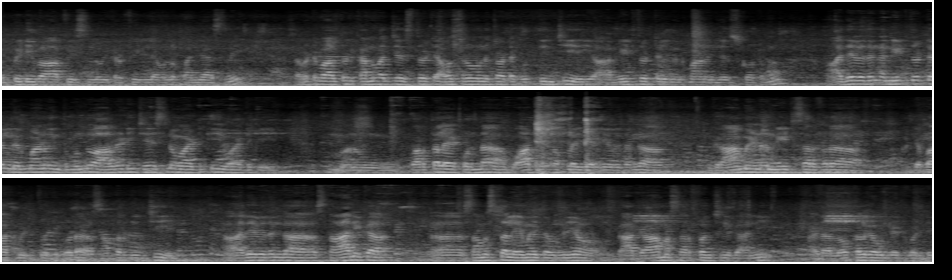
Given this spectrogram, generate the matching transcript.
ఎంపీడీఓ ఆఫీసులు ఇక్కడ ఫీల్డ్ లెవెల్లో పనిచేస్తున్నాయి. కాబట్టి వాళ్ళతో కన్వర్జెన్స్ తోటి అవసరం ఉన్న చోట గుర్తించి ఆ నీటి తొట్టెల నిర్మాణం చేసుకోవటము. అదేవిధంగా నీటి తొట్టెల నిర్మాణం ఇంతకుముందు ఆల్రెడీ చేసిన వాటికి వాటికి మనం కొరత లేకుండా వాటర్ సప్లై జరిగే విధంగా గ్రామీణ నీటి సరఫరా డిపార్ట్మెంట్ తోటి కూడా సంప్రదించి అదేవిధంగా స్థానిక సంస్థలు ఏమైతే ఉన్నాయో ఆ గ్రామ సర్పంచులు కానీ అక్కడ లోకల్గా ఉండేటువంటి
